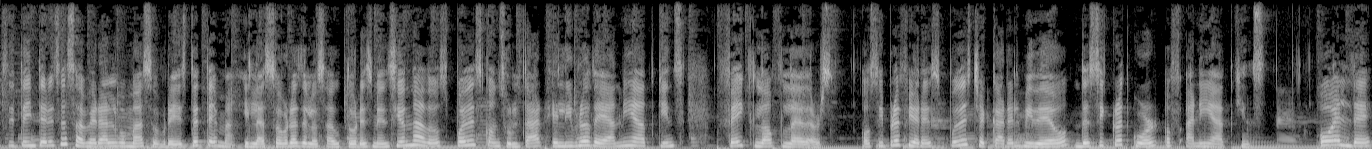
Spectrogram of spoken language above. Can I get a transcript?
Si te interesa saber algo más sobre este tema y las obras de los autores mencionados, puedes consultar el libro de Annie Atkins, Fake Love Letters, o si prefieres, puedes checar el video The Secret World of Annie Atkins, o el de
